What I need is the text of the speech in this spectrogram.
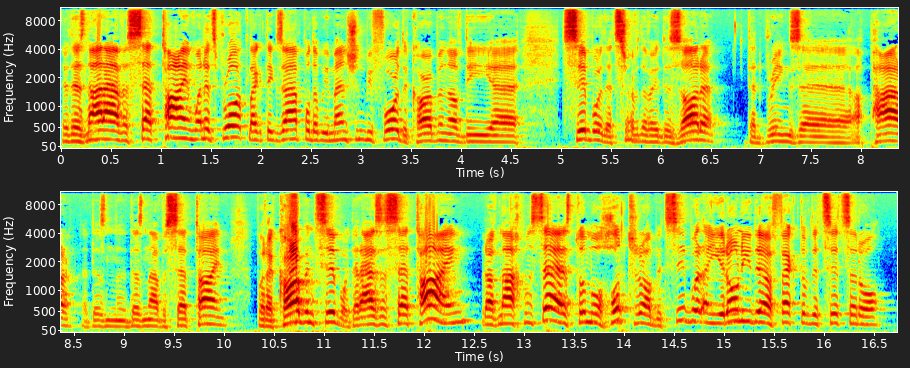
that does not have a set time when it's brought, like the example that we mentioned before, the carbon of the uh, sibur that served the zara that brings a, a, par that doesn't doesn't have a set time, but a carbon sibur that has a set time. Rav Nachman says, "Tumu hutra b'tzibur," and you don't need the effect of the tzitz at all.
